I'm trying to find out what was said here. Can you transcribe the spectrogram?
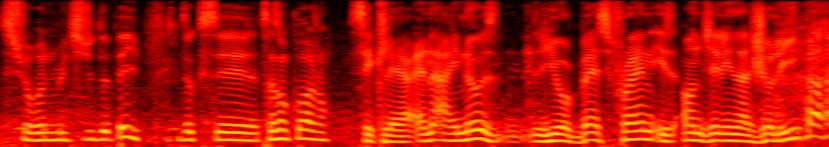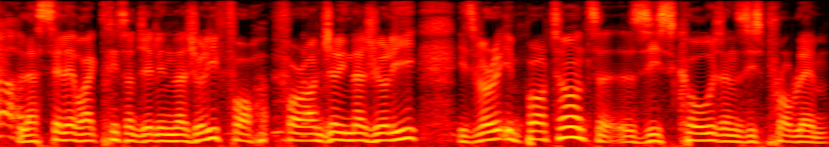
sur une multitude de pays donc c'est très encourageant C'est clair. And I know your best friend is Angelina Jolie, la célèbre actrice Angelina Jolie. For, for Angelina Jolie, it's very important uh, this cause and this problem.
